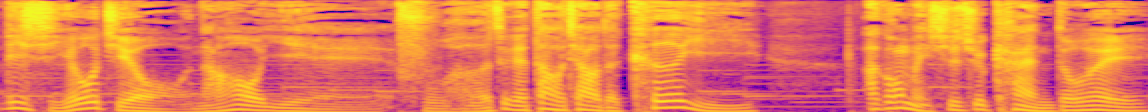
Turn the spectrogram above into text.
历史悠久，然后也符合这个道教的科仪。阿公每次去看，都会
